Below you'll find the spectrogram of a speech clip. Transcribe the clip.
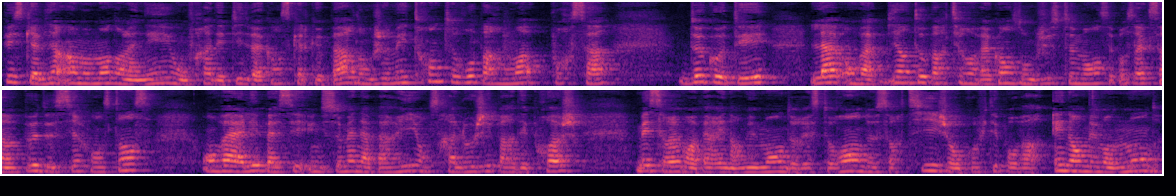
puisqu'il y a bien un moment dans l'année où on fera des petites vacances quelque part, donc je mets 30 euros par mois pour ça de côté. Là, on va bientôt partir en vacances, donc justement, c'est pour ça que c'est un peu de circonstance. On va aller passer une semaine à Paris, on sera logé par des proches, mais c'est vrai qu'on va faire énormément de restaurants, de sorties, je vais en profiter pour voir énormément de monde,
